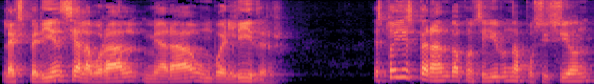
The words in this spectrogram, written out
La experiencia laboral me hará un buen líder. Estoy esperando a conseguir una posición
